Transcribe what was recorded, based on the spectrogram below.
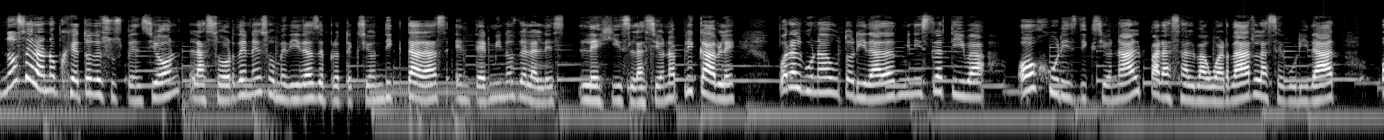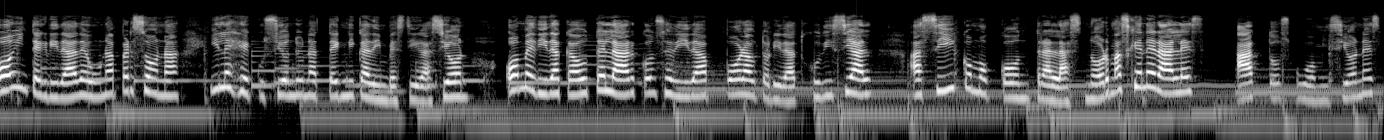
No serán objeto de suspensión las órdenes o medidas de protección dictadas en términos de la legislación aplicable por alguna autoridad administrativa o jurisdiccional para salvaguardar la seguridad o integridad de una persona y la ejecución de una técnica de investigación o medida cautelar concedida por autoridad judicial, así como contra las normas generales, actos u omisiones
